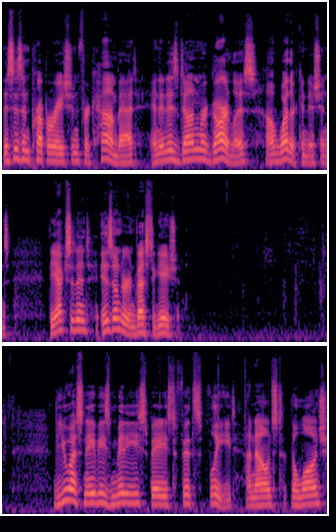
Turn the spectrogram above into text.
This is in preparation for combat, and it is done regardless of weather conditions. The accident is under investigation. The U.S. Navy's Mideast based Fifth Fleet announced the launch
